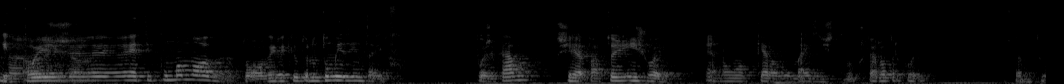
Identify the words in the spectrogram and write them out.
E Não, depois não. eh, é, tipo uma moda. Estou a ouvir aquilo durante um mês inteiro. Depois acaba, chega, pá, estou enjoei. Eu não quero ouvir mais isto, vou buscar outra coisa. Portanto,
